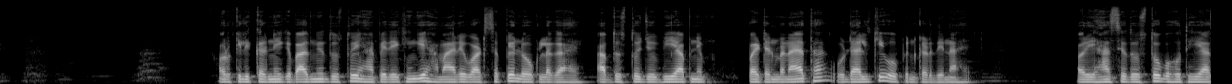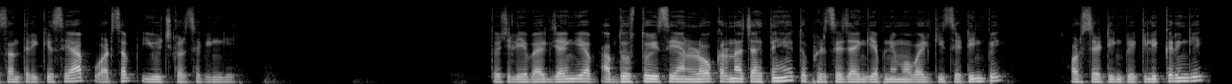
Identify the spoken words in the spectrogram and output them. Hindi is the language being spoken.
और क्लिक करने के बाद में दोस्तों यहाँ पे देखेंगे हमारे व्हाट्सएप पे लॉक लगा है। अब दोस्तों जो भी आपने पैटर्न बनाया था, वो डाल के ओपन कर देना है। और यहाँ से दोस्तों बहुत ही आसान तरीके से आप व्हाट्सअप यूज़ कर सकेंगे। तो चलिए बैक जाएँगे। अब अब दोस्तों इसे अनलॉक करना चाहते हैं तो फिर से जाएँगे अपने मोबाइल की सेटिंग पे और सेटिंग पे क्लिक करेंगे।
